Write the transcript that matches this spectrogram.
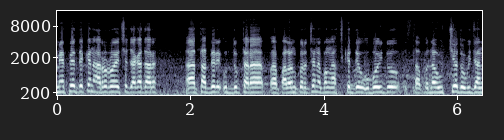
ম্যাপে দেখেন আরও রয়েছে জায়গা যার তাদের উদ্যোগ তারা পালন করেছেন এবং আজকের যে অবৈধ স্থাপনা উচ্ছেদ অভিযান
